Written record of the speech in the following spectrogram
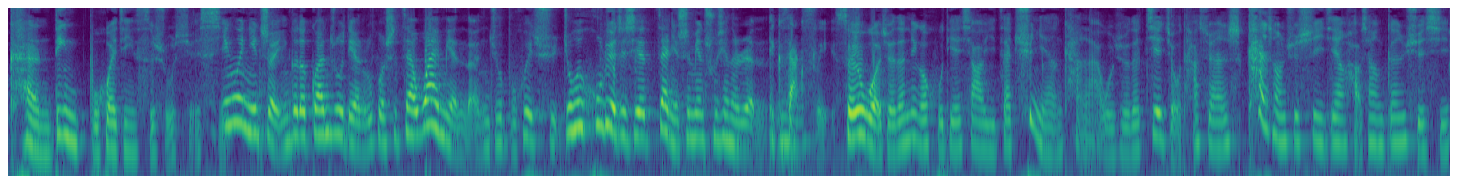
肯定不会进私塾学习，因为你整一个的关注点如果是在外面的，你就不会去，就会忽略这些在你身边出现的人。Exactly，所以我觉得那个蝴蝶效应在去年看来，我觉得戒酒它虽然是看上去是一件好像跟学习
